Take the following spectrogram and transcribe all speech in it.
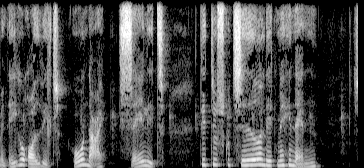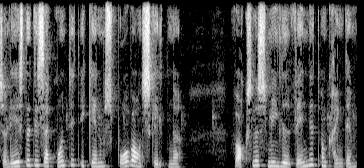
Men ikke rådvildt. Åh oh, nej, saligt. De diskuterede lidt med hinanden. Så læste de sig grundigt igennem sporvognsskiltene. Voksne smilede venligt omkring dem.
